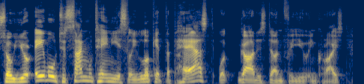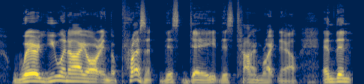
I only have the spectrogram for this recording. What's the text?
So you're able to simultaneously look at the past, what God has done for you in Christ, where you and I are in the present, this day, this time right now, and then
